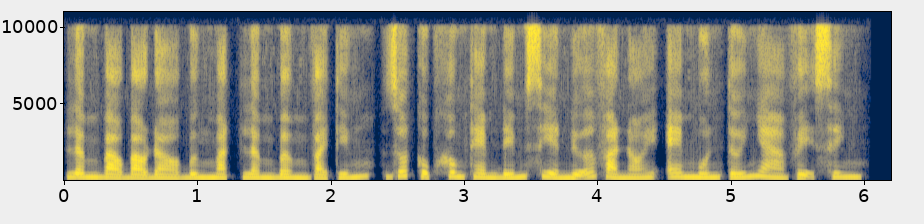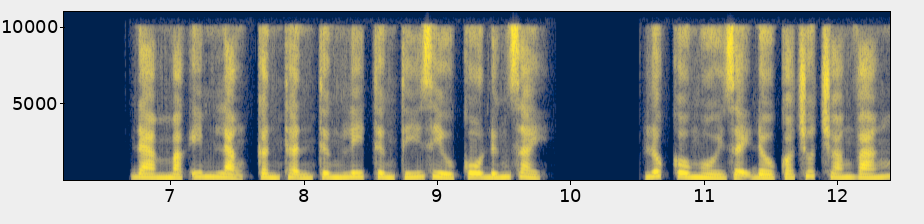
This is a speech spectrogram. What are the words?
Lâm bảo bảo đỏ bừng mặt lầm bầm vài tiếng, rốt cục không thèm đếm xỉa nữa và nói em muốn tới nhà vệ sinh. Đàm mặc im lặng, cẩn thận từng ly từng tí dìu cô đứng dậy. Lúc cô ngồi dậy đầu có chút choáng váng,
